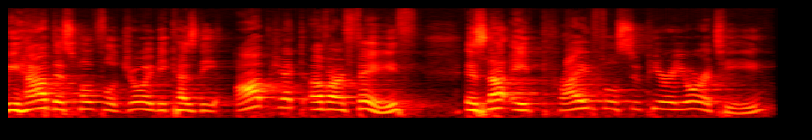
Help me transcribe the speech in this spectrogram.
We have this hopeful joy because the object of our faith is not a prideful superiority,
